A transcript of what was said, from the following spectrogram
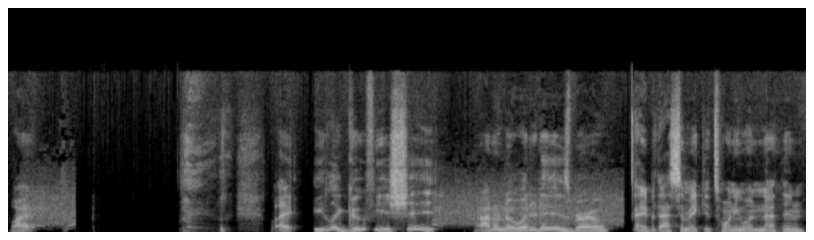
What? like he looked goofy as shit. I don't know what it is, bro. Hey, but that's to make it twenty-one nothing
